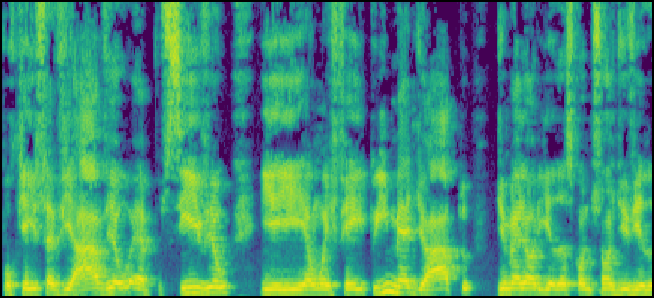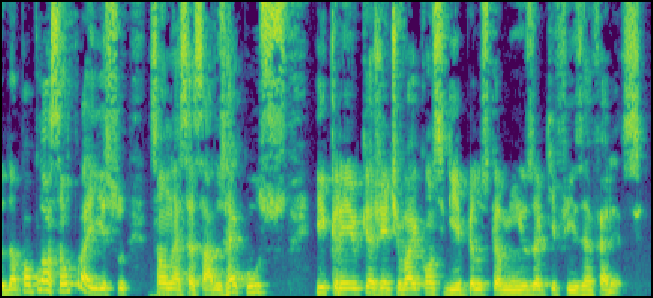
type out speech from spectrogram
porque isso é viável, é possível e é um efeito imediato de melhoria das condições de vida da população. Para isso, são necessários recursos e creio que a gente vai conseguir pelos caminhos a que fiz referência.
